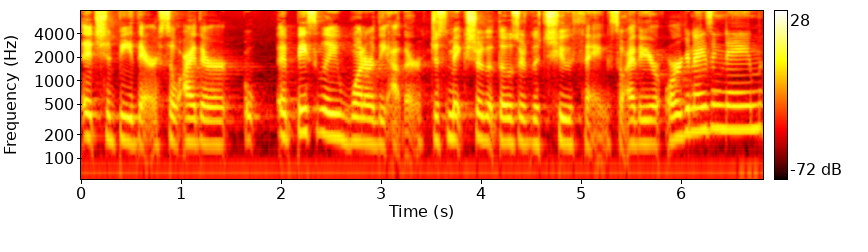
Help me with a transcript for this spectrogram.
it should be there. So either it basically one or the other. Just make sure that those are the two things. So either your organizing name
